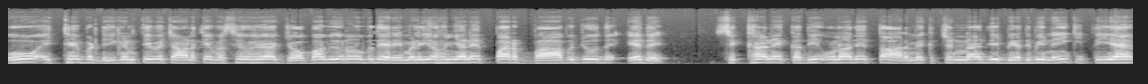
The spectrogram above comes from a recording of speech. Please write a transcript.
ਉਹ ਇੱਥੇ ਵੱਡੀ ਗਿਣਤੀ ਵਿੱਚ ਆਣ ਕੇ ਵਸੇ ਹੋਏ ਆ, ਜੌਬਾਂ ਵੀ ਉਹਨਾਂ ਨੂੰ ਵਧੇਰੇ ਮਿਲੀਆਂ ਹੋਈਆਂ ਨੇ, ਪਰ ਬਾਵਜੂਦ ਇਹਦੇ ਸਿੱਖਾਂ ਨੇ ਕਦੀ ਉਹਨਾਂ ਦੇ ਧਾਰਮਿਕ ਚਿੰਨਾਂ ਦੀ ਬੇਅਦਬੀ ਨਹੀਂ ਕੀਤੀ ਹੈ।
